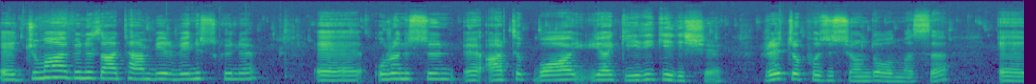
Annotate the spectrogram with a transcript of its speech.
E, Cuma günü zaten bir Venüs günü. E, Uranüs'ün e, artık boğaya geri gelişi, retro pozisyonda olması, e,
